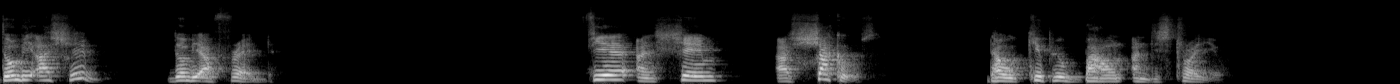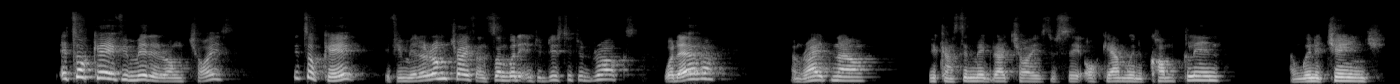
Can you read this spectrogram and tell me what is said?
Don't be ashamed. Don't be afraid. Fear and shame are shackles that will keep you bound and destroy you. It's okay if you made a wrong choice. It's okay if you made a wrong choice and somebody introduced you to drugs, whatever. And right now, you can still make that choice to say, okay, I'm going to come clean. I'm going to change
